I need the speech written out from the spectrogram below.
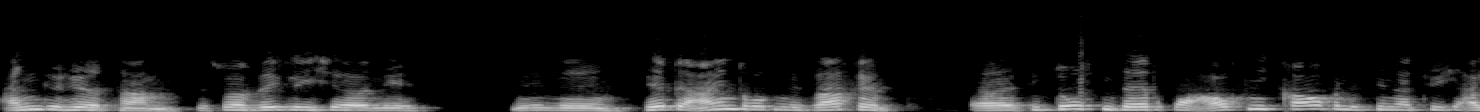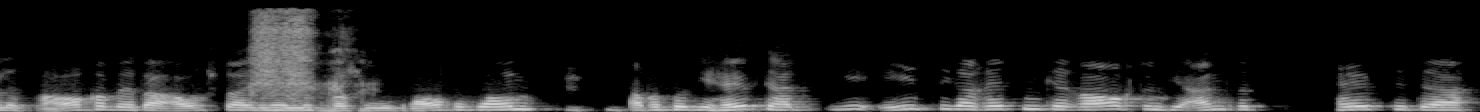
angehört haben. Das war wirklich äh, eine, eine sehr beeindruckende Sache. Äh, sie durften selber da auch nicht rauchen. Das sind natürlich alles Raucher. Wer da aufsteigen will, muss wahrscheinlich Raucher sein. Aber so die Hälfte hat E-Zigaretten geraucht und die andere Hälfte der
